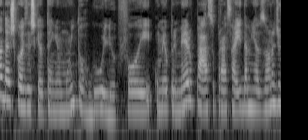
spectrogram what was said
Uma das coisas que eu tenho muito orgulho foi o meu primeiro passo para sair da minha zona de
